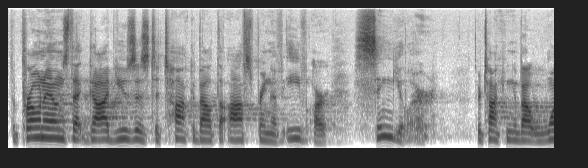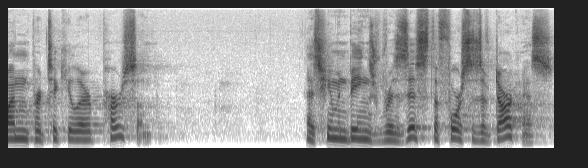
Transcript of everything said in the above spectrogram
The pronouns that God uses to talk about the offspring of Eve are singular. They're talking about one particular person. As human beings resist the forces of darkness,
